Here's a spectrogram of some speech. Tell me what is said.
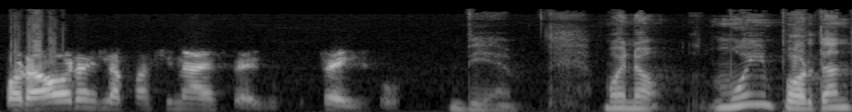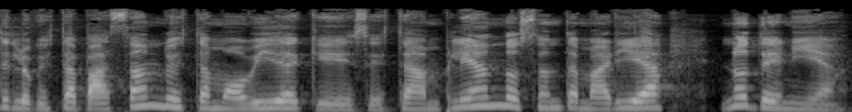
Por ahora es la página de Facebook. Bien. Bueno, muy importante lo que está pasando, esta movida que se está ampliando. Santa María no tenía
